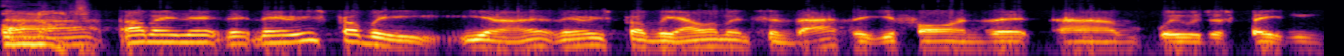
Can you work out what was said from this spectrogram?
Or not? Uh, I mean, there, there is probably, you know, there is probably elements of that that you find that um, we were just beaten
